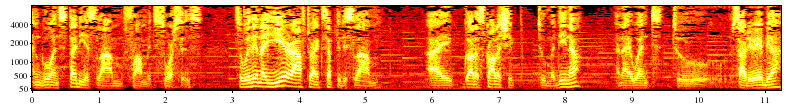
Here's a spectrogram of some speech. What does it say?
and go and study Islam from its sources. So within a year after I accepted Islam, I got a scholarship to Medina and I went to Saudi Arabia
